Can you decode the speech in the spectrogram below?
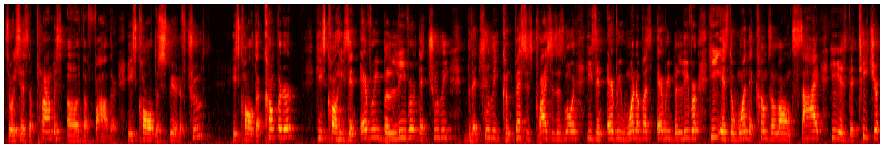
So he says the promise of the Father. He's called the Spirit of truth. He's called the comforter. He's called, he's in every believer that truly, that truly confesses Christ as his Lord. He's in every one of us, every believer. He is the one that comes alongside. He is the teacher.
